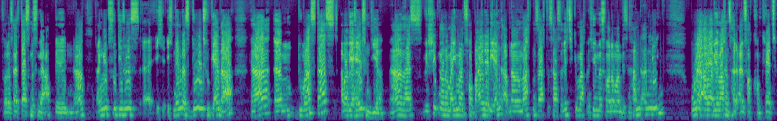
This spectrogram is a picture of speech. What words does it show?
So, das heißt, das müssen wir abbilden. Ja? Dann gibt es so dieses, äh, ich, ich nenne das Do It Together. Ja? Ähm, du machst das, aber wir helfen dir. Ja? Das heißt, wir schicken auch noch mal jemanden vorbei, der die Endabnahme macht und sagt, das hast du richtig gemacht und hier müssen wir noch mal ein bisschen Hand anlegen. Oder aber wir machen es halt einfach komplett.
